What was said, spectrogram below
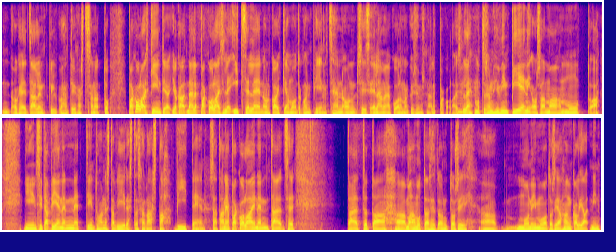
okei, okay, tämä oli nyt kyllä vähän tyhmästi sanottu, pakolaiskiintiö, joka näille pakolaisille itselleen on kaikkea muuta kuin piinat. Sehän on siis elämä ja kuoleman kysymys näille pakolaisille, mm. mutta se on hyvin pieni osa maahanmuuttoa, niin sitä pienennettiin 1500 500. Ja pakolainen, tää, se Tämä, tota, maahanmuuttoasiat on tosi äh, monimuotoisia, hankalia, niin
